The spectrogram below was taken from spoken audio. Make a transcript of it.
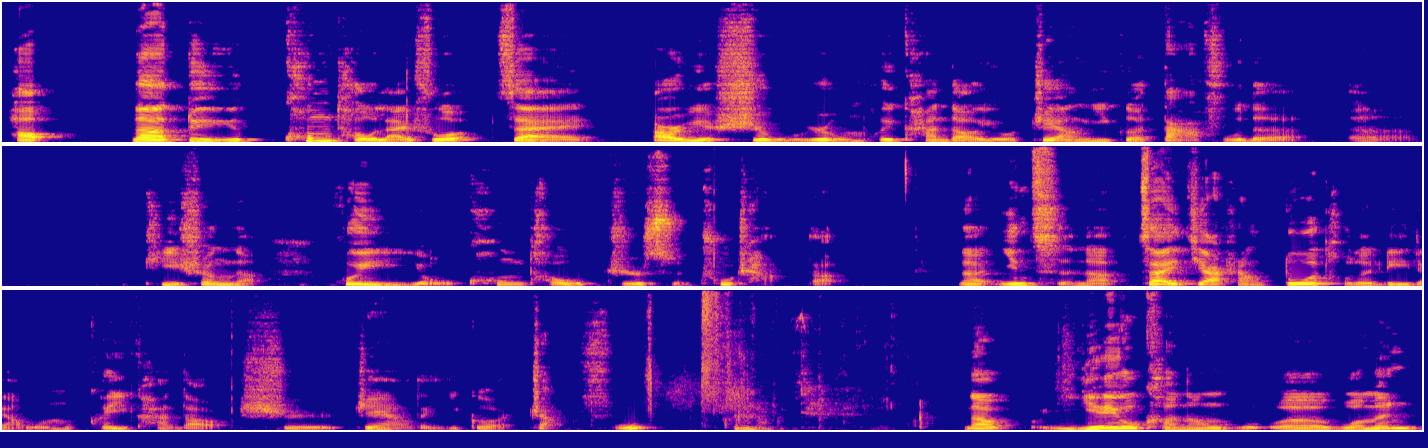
好，那对于空头来说，在二月十五日我们会看到有这样一个大幅的呃提升呢，会有空头止损出场的。那因此呢，再加上多头的力量，我们可以看到是这样的一个涨幅，嗯，那也有可能，我呃，我们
